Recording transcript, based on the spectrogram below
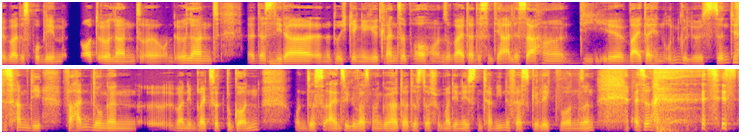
über das Problem Nordirland äh, und Irland, äh, dass die mhm. da eine durchgängige Grenze brauchen und so weiter. Das sind ja alles Sachen, die weiterhin ungelöst sind. Jetzt haben die Verhandlungen äh, über den Brexit begonnen und das Einzige, was man gehört hat, ist, dass schon mal die nächsten Termine festgelegt worden sind. Also es ist,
